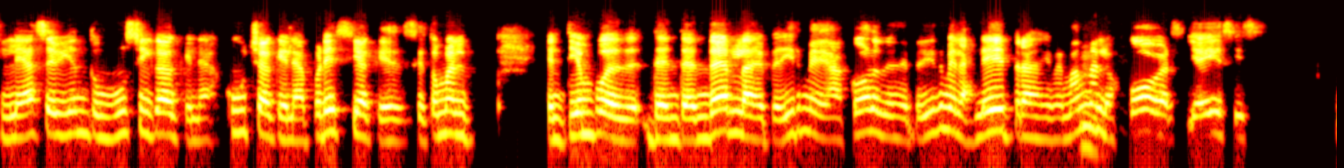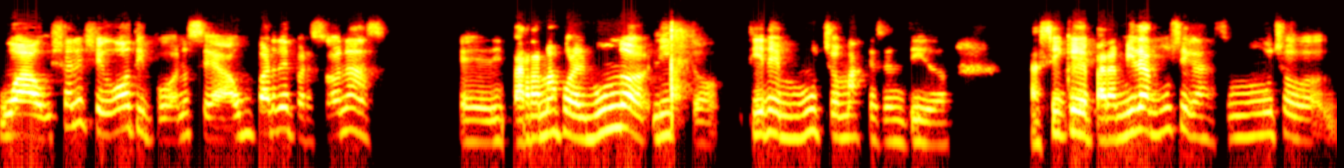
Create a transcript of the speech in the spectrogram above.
le hace bien tu música, que la escucha, que la aprecia, que se toma el, tiempo de, entenderla, de pedirme acordes, de pedirme las letras, y me mandan mm. los covers, y ahí decís, wow, ya le llegó tipo, no sé, a un par de personas eh, más por el mundo, listo, tiene mucho más que sentido. Así que para mí la música es mucho,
